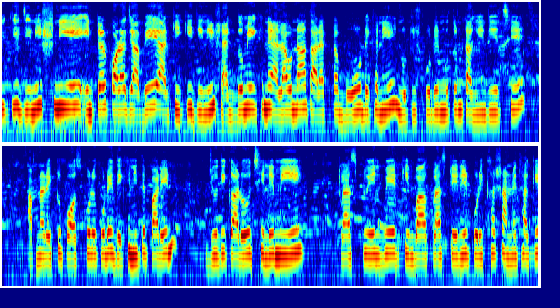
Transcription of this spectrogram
কি কি জিনিস নিয়ে এন্টার করা যাবে আর কি কি জিনিস একদমই এখানে অ্যালাউ না। তার একটা বোর্ড এখানে নোটিশ বোর্ডের মতন টাঙিয়ে দিয়েছে। আপনারা একটু পজ করে করে দেখে নিতে পারেন। যদি কারও ছেলে মেয়ে ক্লাস টুয়েলভের কিংবা ক্লাস টেনের পরীক্ষার সামনে থাকে,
